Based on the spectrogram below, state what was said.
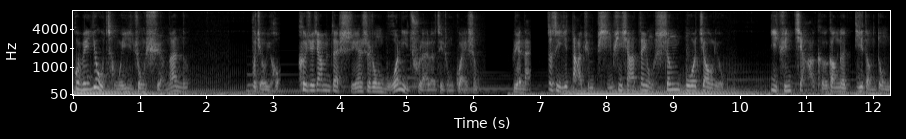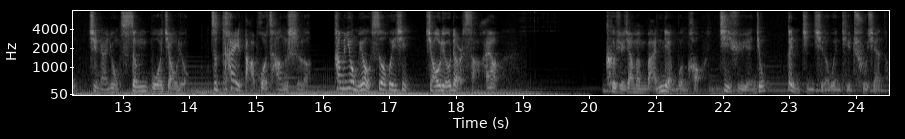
会不会又成为一宗悬案呢？不久以后，科学家们在实验室中模拟出来了这种怪声。原来，这是一大群皮皮虾在用声波交流。一群甲壳纲的低等动物竟然用声波交流，这太打破常识了。他们又没有社会性，交流点啥呀？科学家们满脸问号，继续研究。更惊奇的问题出现了：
